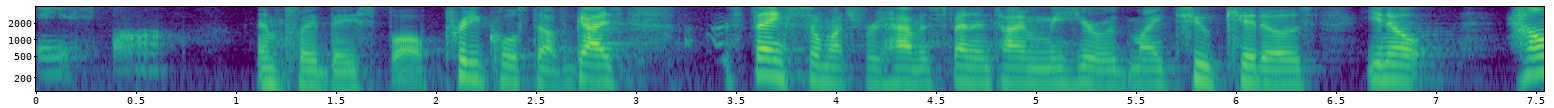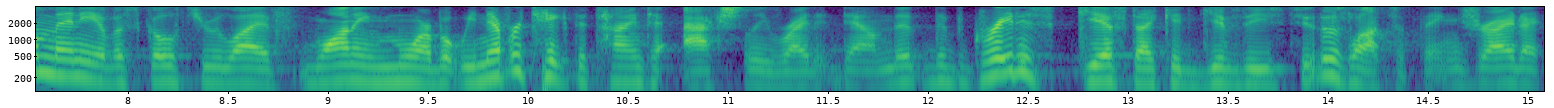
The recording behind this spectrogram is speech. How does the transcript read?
baseball. and play baseball. Pretty cool stuff. Guys, thanks so much for having spending time with me here with my two kiddos. You know, how many of us go through life wanting more, but we never take the time to actually write it down? The, the greatest gift I could give these two, there's lots of things, right? I,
